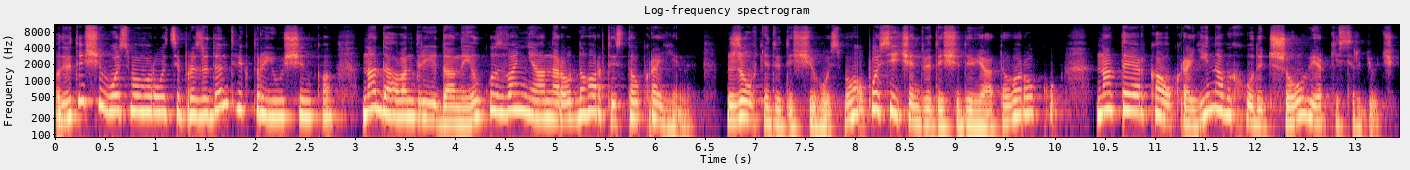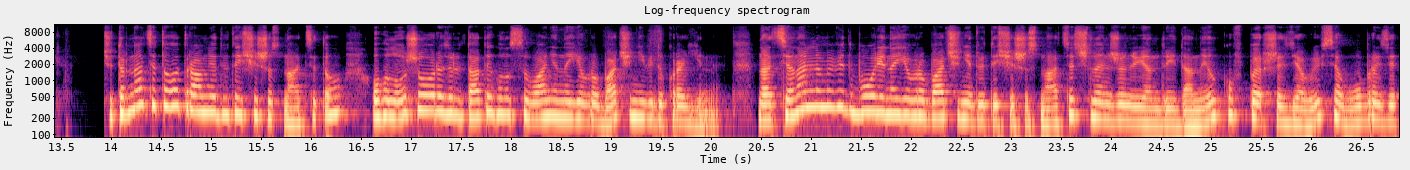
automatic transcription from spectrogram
У 2008 році президент Віктор Ющенко надав Андрію Данилку звання народного артиста України. З жовтня 2008 по січень 2009 року на ТРК Україна виходить шоу Вірки Сердючки. 14 травня 2016 оголошував результати голосування на Євробаченні від України. На національному відборі на Євробаченні 2016 член журі Андрій Данилко вперше з'явився в образі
